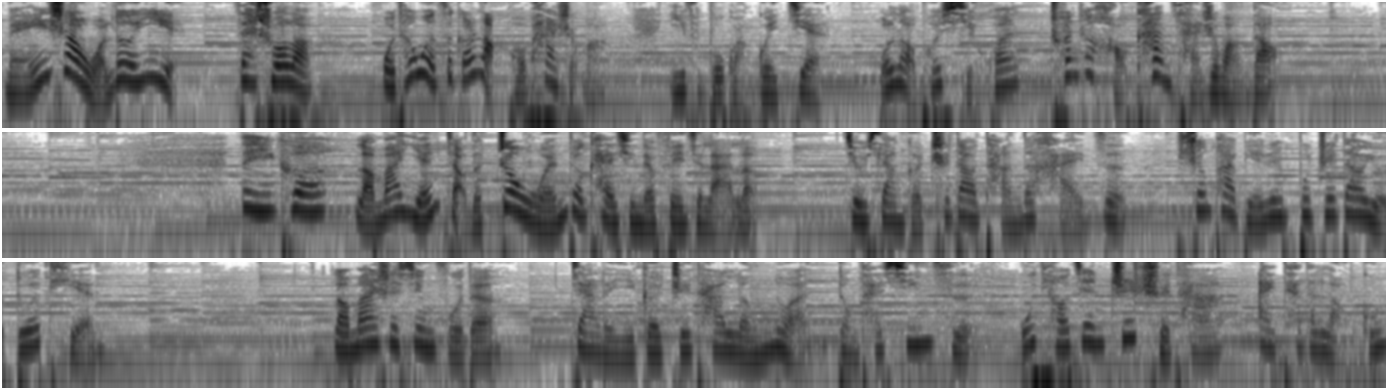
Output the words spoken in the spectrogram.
没事儿，我乐意。再说了，我疼我自个儿老婆，怕什么？衣服不管贵贱。”我老婆喜欢穿着好看才是王道。那一刻，老妈眼角的皱纹都开心的飞起来了，就像个吃到糖的孩子，生怕别人不知道有多甜。老妈是幸福的，嫁了一个知她冷暖、懂她心思、无条件支持她、爱她的老公。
